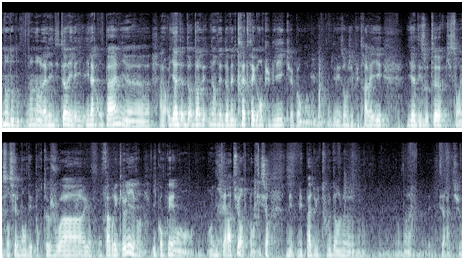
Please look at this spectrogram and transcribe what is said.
Non, non, non, non, là l'éditeur il, accompagne. Euh, alors il y a dans, des domaines très très grand public, bon, des maisons où j'ai pu travailler, il y a des auteurs qui sont essentiellement des porte-voix et on, fabrique le livre, y compris en, littérature, en tout cas en fiction, mais, mais pas du tout dans le. Non, non, littérature.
